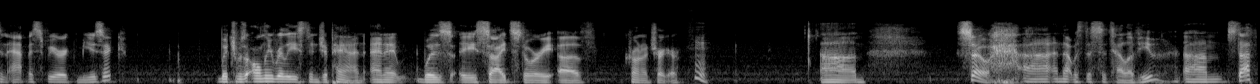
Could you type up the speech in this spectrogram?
and atmospheric music, which was only released in Japan, and it was a side story of Chrono Trigger. Hmm. Um, so, uh, and that was the Satellaview um, stuff.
